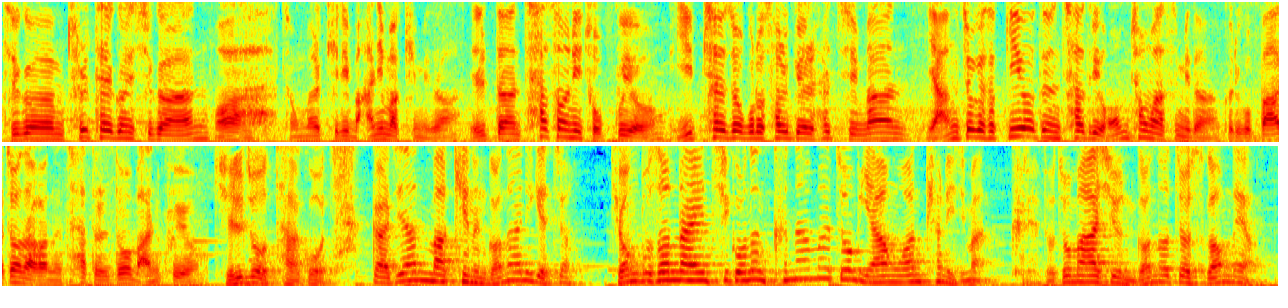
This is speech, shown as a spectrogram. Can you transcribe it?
지금 출퇴근 시간 와 정말 길이 많이 막힙니다 일단 차선이 좁고요 입체적으로 설계를 했지만 양쪽에서 끼어드는 차들이 엄청 많습니다 그리고 빠져나가는 차들도 많고요 길 좋다고 차까지 안 막히는 건 아니겠죠. 경부선 라인 치고는 그나마 좀 양호한 편이지만 그래도 좀 아쉬운 건 어쩔 수가 없네요.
